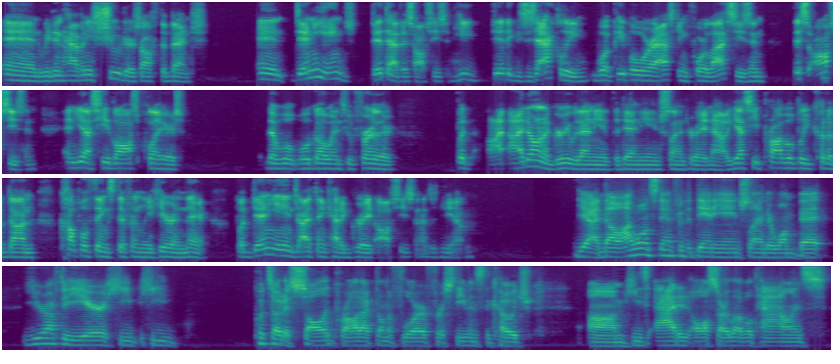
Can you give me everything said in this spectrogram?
And we didn't have any shooters off the bench. And Danny Ainge did that this offseason. He did exactly what people were asking for last season, this offseason. And yes, he lost players that we'll, we'll go into further. But I, I don't agree with any of the Danny Ainge slander right now. Yes, he probably could have done a couple things differently here and there. But Danny Ainge, I think, had a great offseason as a GM. Yeah, no, I won't stand for the Danny Ainge one bit. Year after year, he he puts out a solid product on the floor for Stevens, the coach. Um, he's added all star level talents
